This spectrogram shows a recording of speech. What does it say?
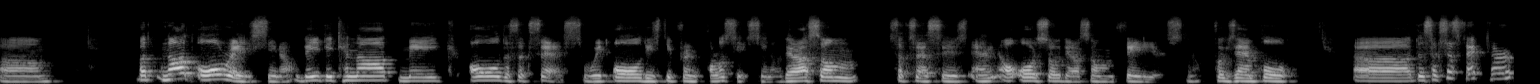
Um, but not always, you know, they, they cannot make all the success with all these different policies. You know, there are some successes and also there are some failures. You know, for example, uh, the success factor,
